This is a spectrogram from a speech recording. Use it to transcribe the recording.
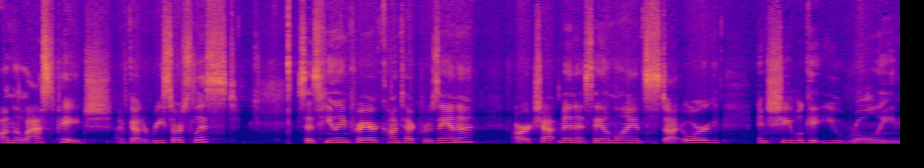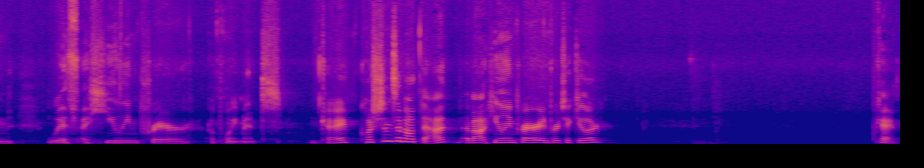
on the last page, I've got a resource list. It says healing prayer, contact Rosanna, R. Chapman at salemalliance.org, and she will get you rolling with a healing prayer appointment. Okay? Questions about that, about healing prayer in particular? Okay.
